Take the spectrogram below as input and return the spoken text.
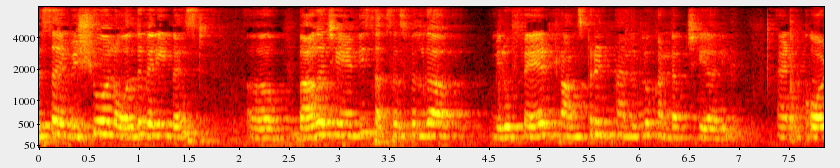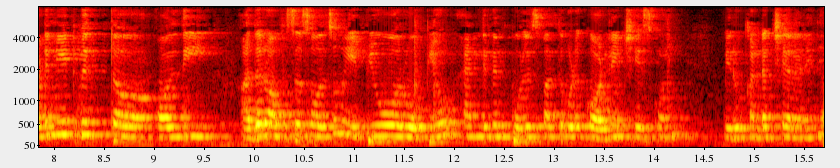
this I wish you all all the very best బాగా చేయండి. సక్సెస్ఫుల్గా మీరు ఫేర్ ట్రాన్స్పరెంట్ మేనర్లో కండక్ట్ చేయాలి. And coordinate with all the other officers also APO or OPO and even police వాళ్ళతో కూడా కోఆర్డినేట్ చేసుకొని మీరు కండక్ట్ చేయాలనేది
